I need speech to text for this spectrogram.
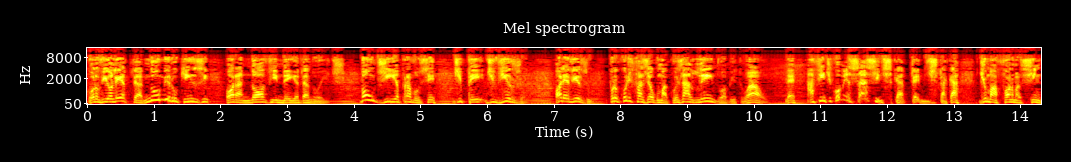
Cor Violeta, número 15, hora nove e meia da noite. Bom dia para você de P de Virgem. Olha, Virgem, procure fazer alguma coisa além do habitual, né? A fim de começar a se destacar de uma forma assim,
